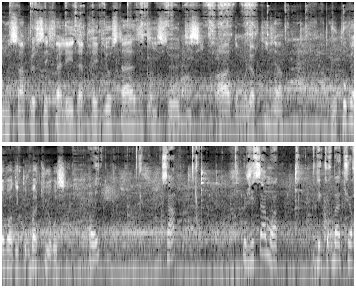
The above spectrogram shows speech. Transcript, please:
Une simple céphalée d'après biostase qui se dissipera dans l'heure qui vient. Vous pouvez avoir des courbatures aussi. Oui. Ça. J'ai ça, moi. Des courbatures.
